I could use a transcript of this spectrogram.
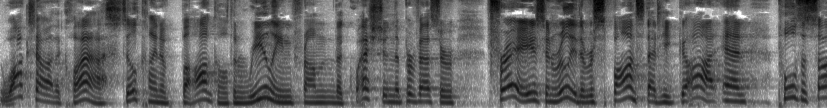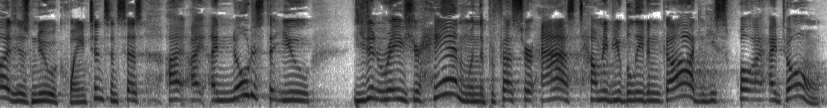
He walks out of the class still kind of boggled and reeling from the question the professor phrased and really the response that he got and pulls aside his new acquaintance and says, I, I, I noticed that you, you didn't raise your hand when the professor asked how many of you believe in God. And he said, well, I, I don't.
